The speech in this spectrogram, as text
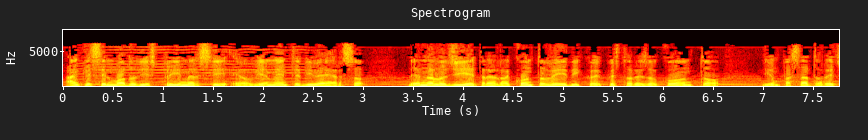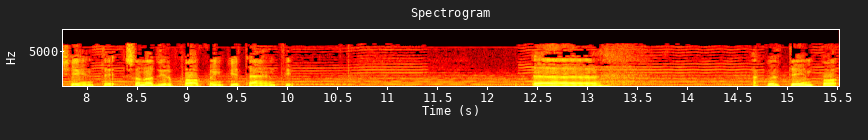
Anche se il modo di esprimersi è ovviamente diverso, le analogie tra il racconto vedico e questo resoconto di un passato recente sono a dir poco inquietanti. Eh, a quel tempo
